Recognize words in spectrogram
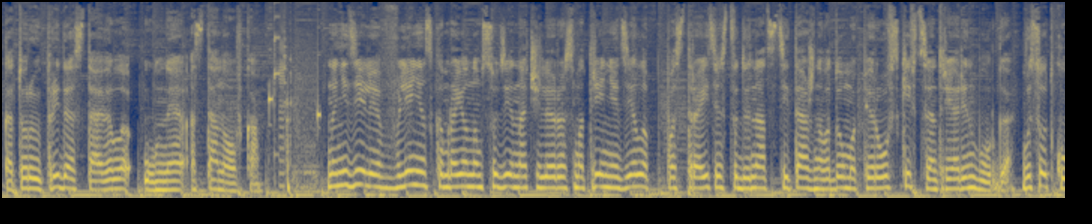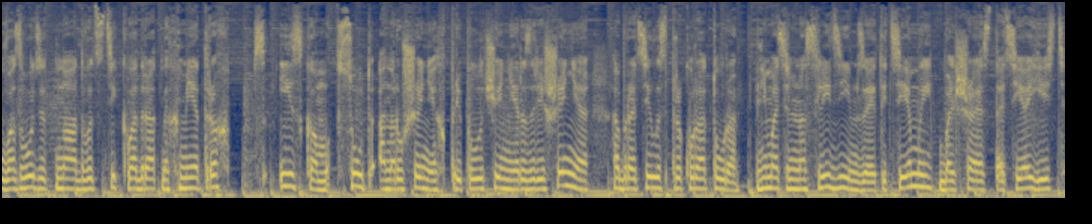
которую предоставила умная остановка. На неделе в Ленинском районном суде начали рассмотрение дела по строительству 12-этажного дома Перовский в центре Оренбурга. Высотку возводят на 20 квадратных метрах. С иском в суд о нарушениях при получении разрешения обратилась прокуратура. Внимательно следим за этой темой. Большая статья есть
